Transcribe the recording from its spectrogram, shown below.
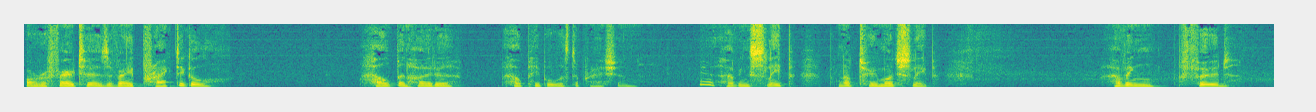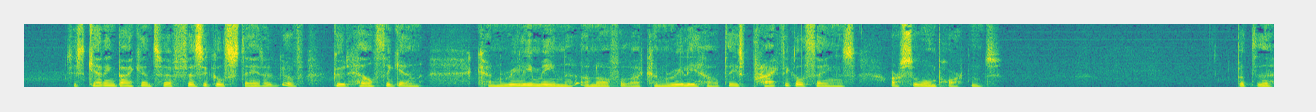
or referred to as a very practical help in how to help people with depression. Yeah, having sleep, but not too much sleep, having food, just getting back into a physical state of good health again can really mean an awful lot, can really help. These practical things are so important. But the,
